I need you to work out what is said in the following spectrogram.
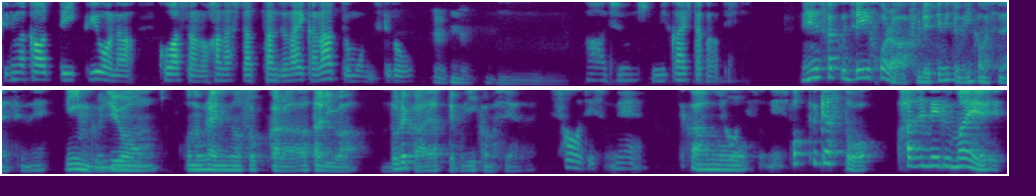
自分が変わっていくような怖さの話だったんじゃないかなって思うんですけど、うん、う。うん。うんああ、自分ちょっと見返したくなってきた。名作 J ホラー触れてみてもいいかもしれないですよね。リング、呪音、このぐらいの底からあたりは、どれかやってもいいかもしれない。そうですよね。てか、あの、そうですよね。ポッドキャスト始める前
